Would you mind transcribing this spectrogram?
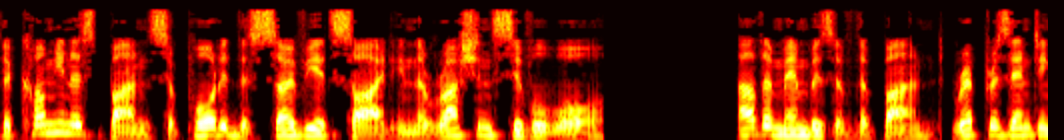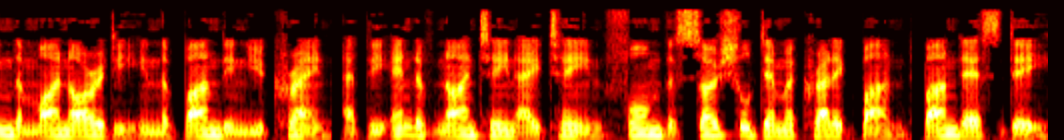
The Communist Bund supported the Soviet side in the Russian Civil War. Other members of the Bund representing the minority in the Bund in Ukraine at the end of 1918 formed the Social Democratic Bund Bund SD.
